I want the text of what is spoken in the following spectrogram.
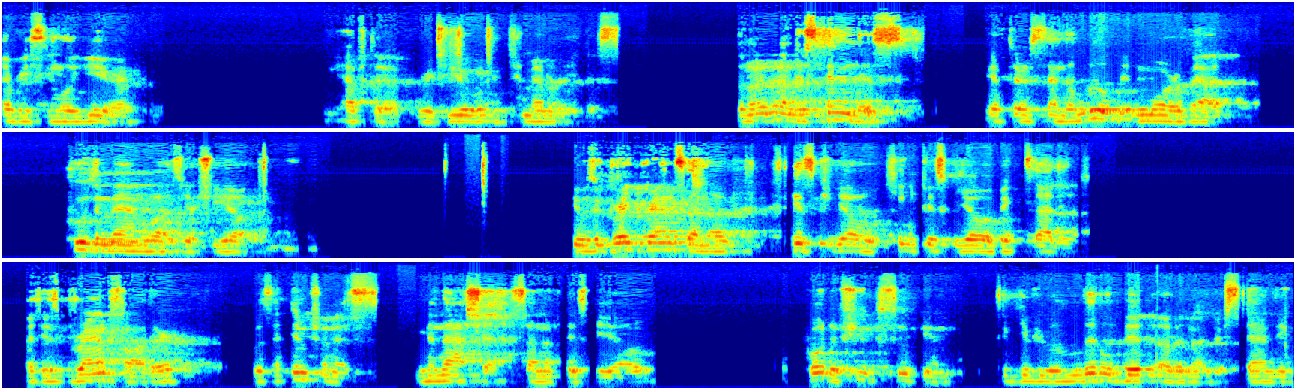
every single year we have to review and commemorate this. So in order to understand this, you have to understand a little bit more about who the man was, Yoshio. He was a great grandson of Hizkiyahu, King Hizkiyahu, of big. But his grandfather was an infamous Menashe, son of Hizkiyahu. Quote a few psukim to give you a little bit of an understanding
